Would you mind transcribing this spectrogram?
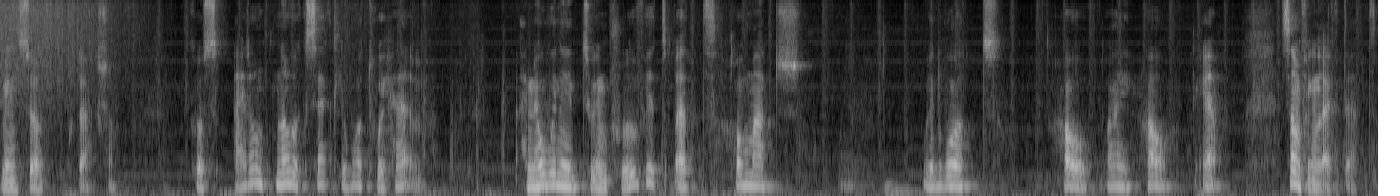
green circuit production. Because I don't know exactly what we have. I know we need to improve it, but how much? With what? How? Why? How? Yeah, something like that.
